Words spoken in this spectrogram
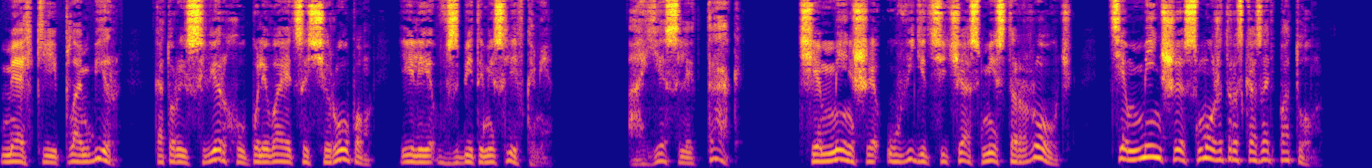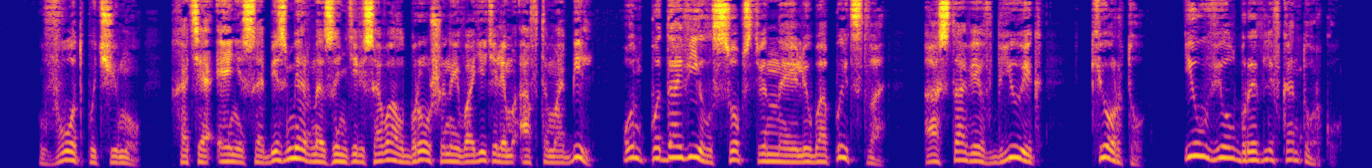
мягкий пломбир, который сверху поливается сиропом или взбитыми сливками. А если так, чем меньше увидит сейчас мистер Роуч, тем меньше сможет рассказать потом. Вот почему, хотя Эниса безмерно заинтересовал брошенный водителем автомобиль, он подавил собственное любопытство, оставив Бьюик Керту и увел Брэдли в конторку.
